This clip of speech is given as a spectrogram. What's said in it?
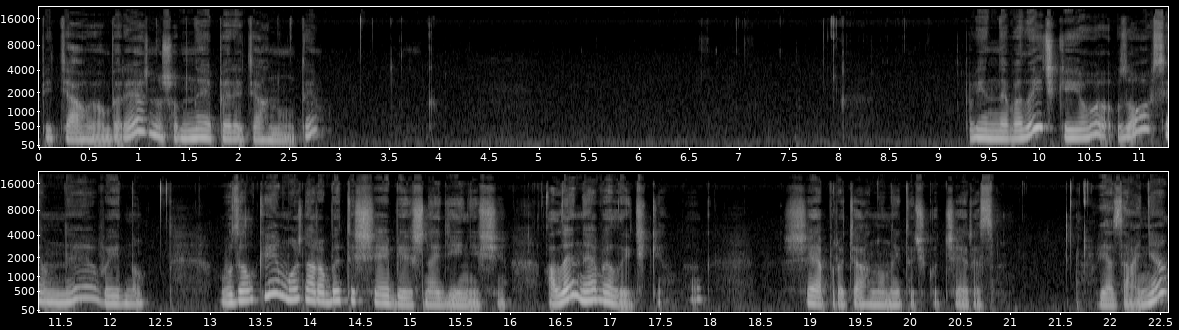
Підтягую обережно, щоб не перетягнути. Він невеличкий, його зовсім не видно. Вузелки можна робити ще більш надійніші, але невеличкі. Так? Ще протягну ниточку через в'язання.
